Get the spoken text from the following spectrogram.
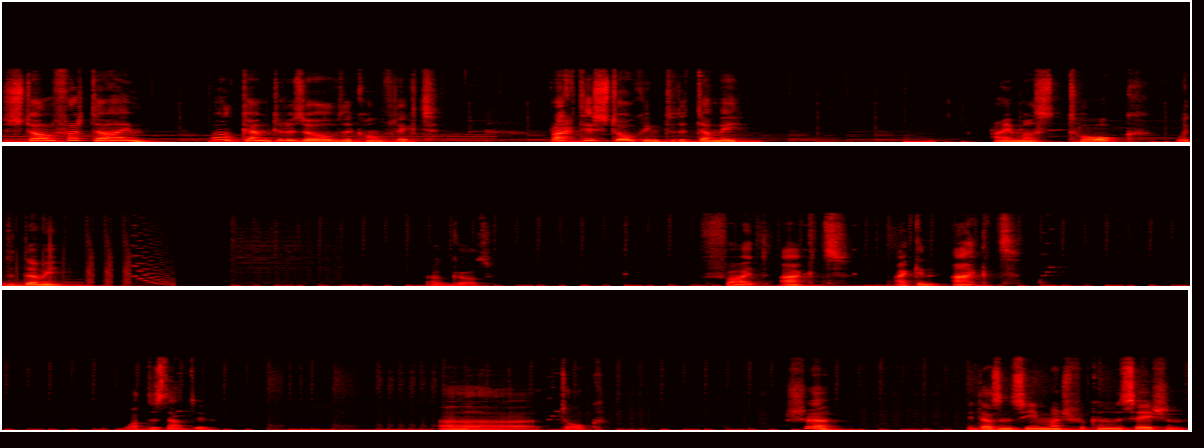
Stall for time. I'll come to resolve the conflict. Practice talking to the dummy. I must talk with the dummy. Oh god. Fight, act. I can act? What does that do? Uh, talk. Sure. It doesn't seem much for conversation.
